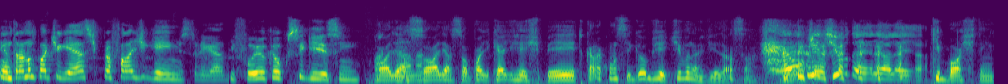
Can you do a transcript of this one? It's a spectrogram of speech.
entrar num podcast pra falar de games, tá ligado? E foi o que eu consegui, assim. Olha Bacana. só, olha só, podcast de respeito. O cara conseguiu o objetivo na vida, olha só. É o objetivo dele, olha aí, ó. Que bosta, hein?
